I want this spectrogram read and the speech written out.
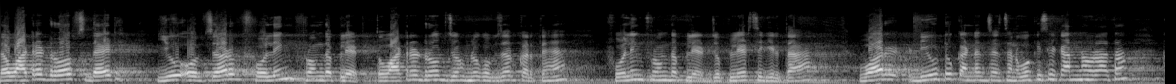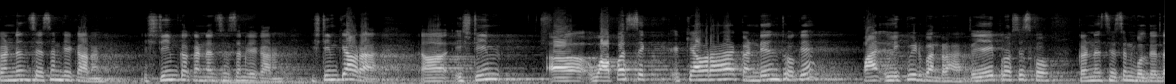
the water drops that you observe falling from the plate तो वाटर ड्रॉप जो हम लोग ऑब्ज़र्व करते हैं फॉलिंग फ्रॉम द प्लेट जो प्लेट से गिरता है वर ड्यू टू कंडेंसेशन वो किसके कारण हो रहा था? कंडेंसेशन के कारण. स्टीम का कंडेंसेशन के कारण. स्टीम क्या हो रहा है? स्टीम वापस से क्या हो रहा है? कंडेंस्ड होके लिक्विड बन रहा है। तो यही प्रोसेस को कंडेंसेशन बोलते हैं। The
